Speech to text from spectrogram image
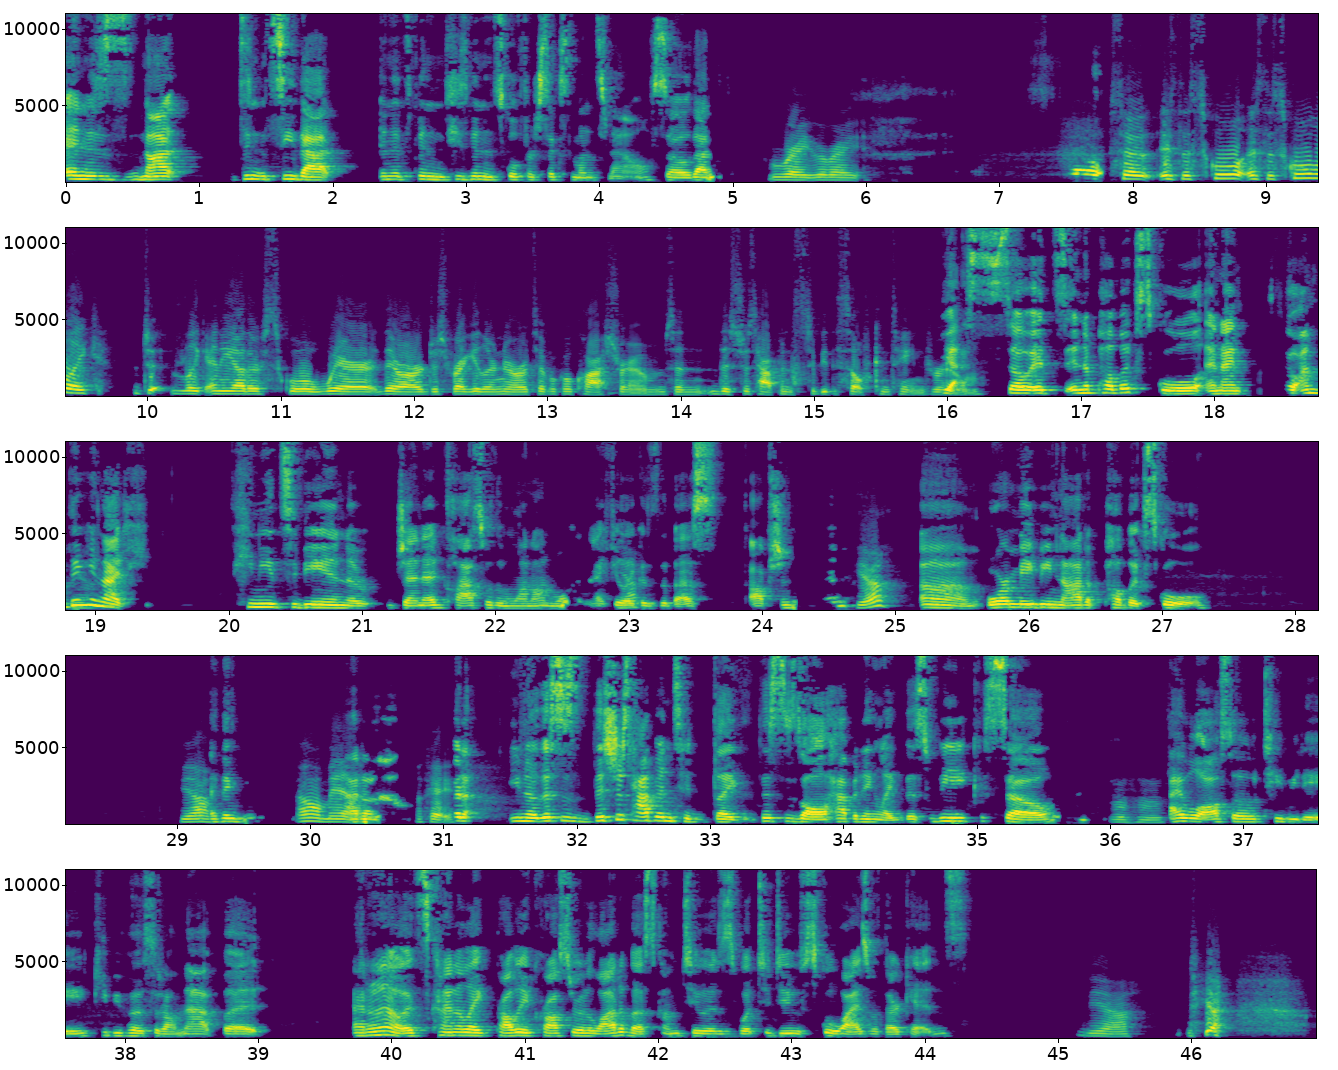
and is not didn't see that and it's been he's been in school for six months now so that's right right so, so is the school is the school like like any other school where there are just regular neurotypical classrooms and this just happens to be the self-contained room yes so it's in a public school and i'm so i'm thinking that he, he needs to be in a gen ed class with a one-on-one i feel yeah. like is the best option yeah um or maybe not a public school yeah i think Oh man. I don't know. Okay. But you know, this is this just happened to like this is all happening like this week. So mm-hmm. I will also TBD keep you posted on that. But I don't know. It's kind of like probably a crossroad a lot of us come to is what to do school wise with our kids. Yeah. Yeah.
